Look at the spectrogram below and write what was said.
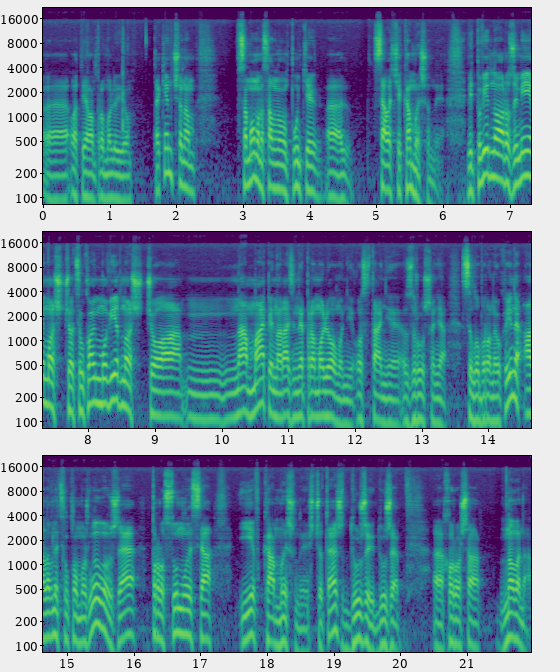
е, от я вам промалюю таким чином, в самому населеному пункті селище Камишини. Відповідно, розуміємо, що цілком ймовірно, що на мапі наразі не промальовані останні зрушення Сил оборони України, але вони цілком можливо вже просунулися і в Камишини, що теж дуже і дуже е, хороша. Новина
